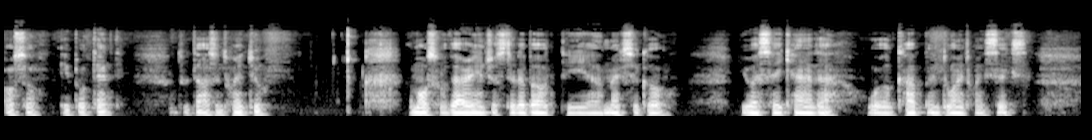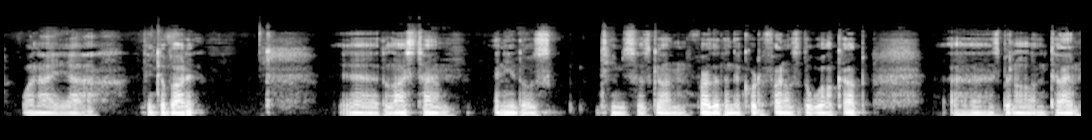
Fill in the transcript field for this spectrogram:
also April 10th, 2022. I'm also very interested about the uh, Mexico, USA, Canada World Cup in 2026. When I uh, think about it, uh, the last time any of those teams has gone further than the quarterfinals of the World Cup uh, has been a long time.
